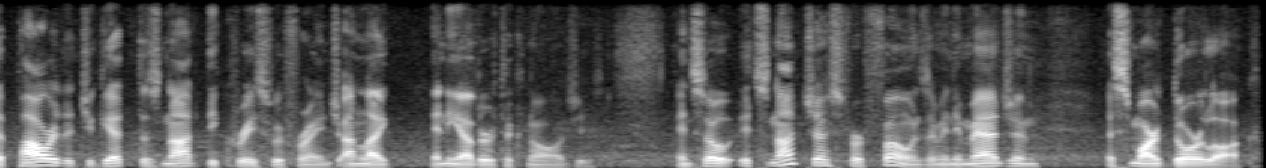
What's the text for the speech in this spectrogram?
the power that you get does not decrease with range, unlike any other technologies. And so it's not just for phones. I mean, imagine a smart door lock.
